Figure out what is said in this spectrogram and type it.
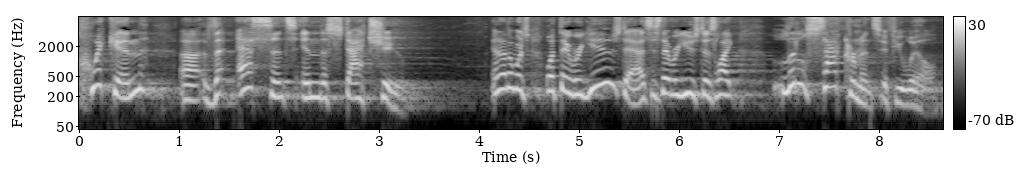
quicken uh, the essence in the statue. In other words, what they were used as is they were used as like little sacraments, if you will,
